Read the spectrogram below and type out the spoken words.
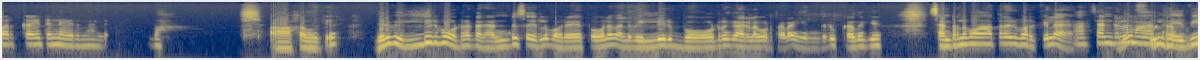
വർക്കായിട്ട് തന്നെ വരുന്നുണ്ട്. ആഹാ നോക്കിയ. ഇതൊരു വലിയൊരു ബോർഡർ കേട്ടോ രണ്ട് സൈഡിലും ഒരേപോലെ നല്ല വലിയൊരു ബോർഡറും കാര്യങ്ങളും കൊടുത്താണ്. എന്ത് ലുക്കാന്ന് നോക്കിയ. സെന്ററിൽ മാത്രം ഒരു വർക്ക് അല്ലേ സെന്ററിൽ ഫുൾ ഹെവി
